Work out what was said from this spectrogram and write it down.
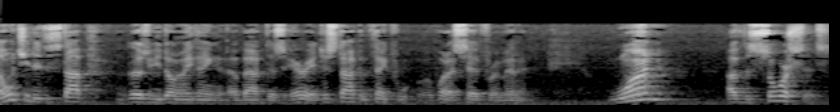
I want you to just stop, those of you who don't know anything about this area, just stop and think of what I said for a minute. One of the sources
